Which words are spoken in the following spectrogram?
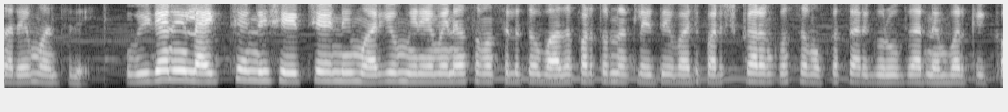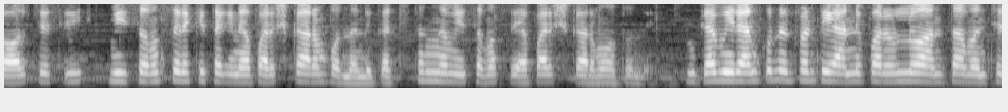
సరే మంచిది. వీడియోని లైక్ చేయండి షేర్ చేయండి. మరియు మీరు ఏమైనా సమస్యలతో బాధపడుతున్నట్లయితే వాటి పరిష్కారం కోసం ఒక్కసారి గురువు గారి నెంబర్కి కాల్ చేసి మీ సమస్యలకి తగిన పరిష్కారం పొందండి. ఖచ్చితంగా మీ సమస్య పరిష్కారం అవుతుంది. ఇంకా మీరు అనుకున్నటువంటి అన్ని పనుల్లో అంతా మంచి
